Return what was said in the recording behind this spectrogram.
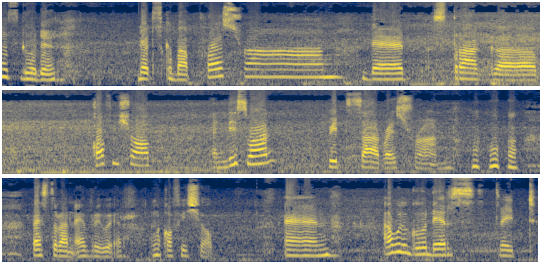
Let's go there. That's kebab restaurant. That stragab coffee shop. And this one, pizza restaurant. restaurant everywhere and coffee shop. And I will go there straight.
